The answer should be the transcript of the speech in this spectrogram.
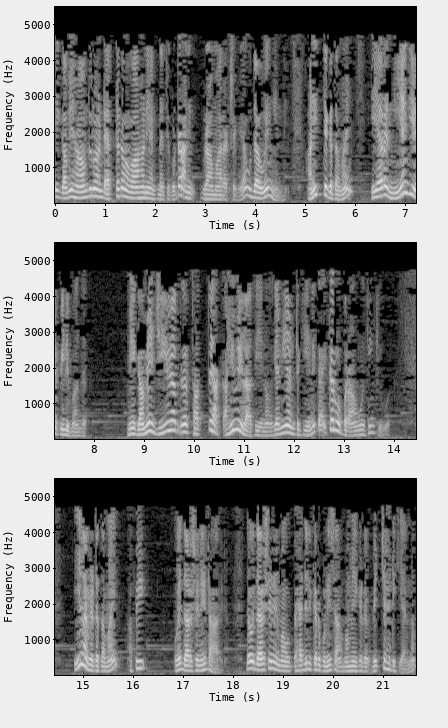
ඒ ගමේ හාමුදුරුවන්ට ඇත්තටම වාහනයක් නැතිකොට අනි ග්‍රාමාරක්ෂකයා උදව්වෙන් ඉන්නේ. අනිත් එක තමයි ඒ අර නියගිය පිළිබඳ මේ ගමේ ජීවිත තත්ත්වයක් අහිමි වෙලා තියෙනවා ගැමියන්ට කියන එක එක රූප රාමුවකින් කිව්වා. ඊළඟට තමයි අපි ওই දර්ශනයට ආවේ. දැන් ওই දර්ශනේ මම පැහැදිලි කරපු නිසා මම මේකට වෙච්ච හැටි කියන්නම්.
